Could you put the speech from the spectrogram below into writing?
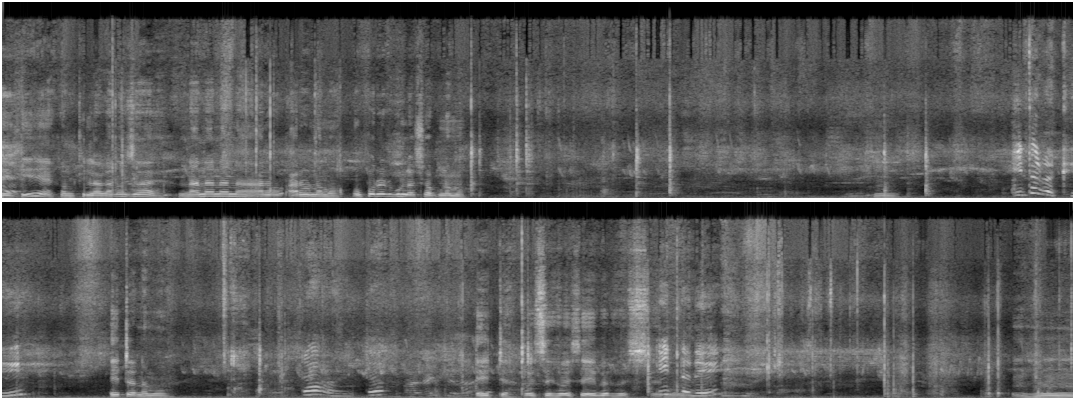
দেখি এখন কি লাগানো যায়। না না না না আরও আরও নামো। উপরেরগুলা সব নামো। হুম। এটা রাখি এটা নামো। এইটা হয়েছে হয়েছে এবার হয়েছে। হুম।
